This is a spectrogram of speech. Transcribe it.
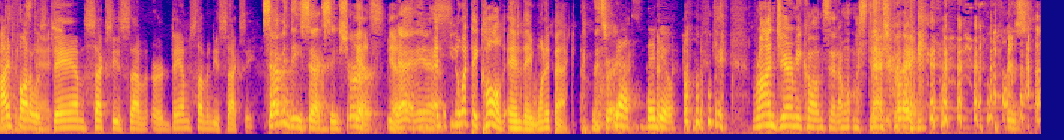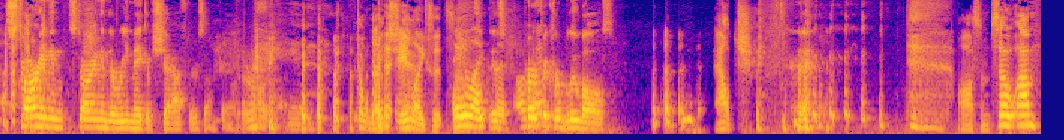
I thought it was damn sexy seven or damn 70 sexy. 70 sexy, sure. Yes. yes. Yeah, yeah, yeah. And you know what they called, and they won it back. That's right. Yes, they do. Ron Jeremy called and said, "I want my stash back." It's starring in starring in the remake of Shaft or something. Right. the white A shit. likes it. So. A likes It's it. Okay? perfect for blue balls. Ouch. Awesome. So, um,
